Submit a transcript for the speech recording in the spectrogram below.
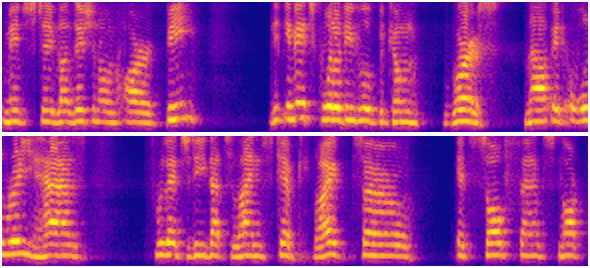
image stabilization on RP, the image quality will become worse. Now, it already has full HD that's line skipped, right? So it's soft and it's not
